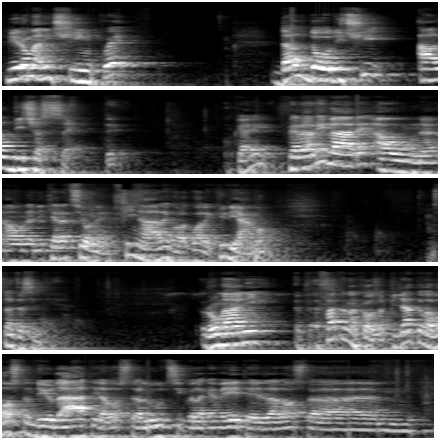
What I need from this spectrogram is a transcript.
di Romani 5 dal 12 al 17 okay? per arrivare a, un, a una dichiarazione finale con la quale chiudiamo. State a sentire. Romani, fate una cosa, pigliate la vostra Diodati, la vostra Luzzi, quella che avete, la vostra um,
